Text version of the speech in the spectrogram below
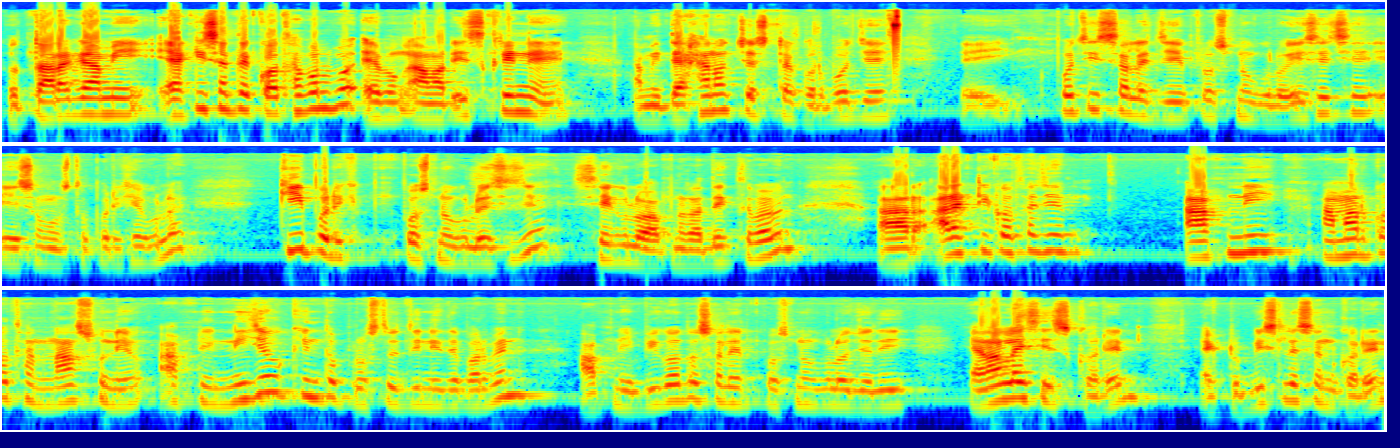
তো তার আগে আমি একই সাথে কথা বলব এবং আমার স্ক্রিনে আমি দেখানোর চেষ্টা করব যে এই পঁচিশ সালে যে প্রশ্নগুলো এসেছে, এই সমস্ত পরীক্ষাগুলো, কী প্রশ্নগুলো এসেছে, সেগুলো আপনারা দেখতে পাবেন। আর আরেকটি কথা যে আপনি আমার কথা না শুনেও আপনি নিজেও কিন্তু প্রস্তুতি নিতে পারবেন। আপনি বিগত সালের প্রশ্নগুলো যদি অ্যানালাইসিস করেন, একটু বিশ্লেষণ করেন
